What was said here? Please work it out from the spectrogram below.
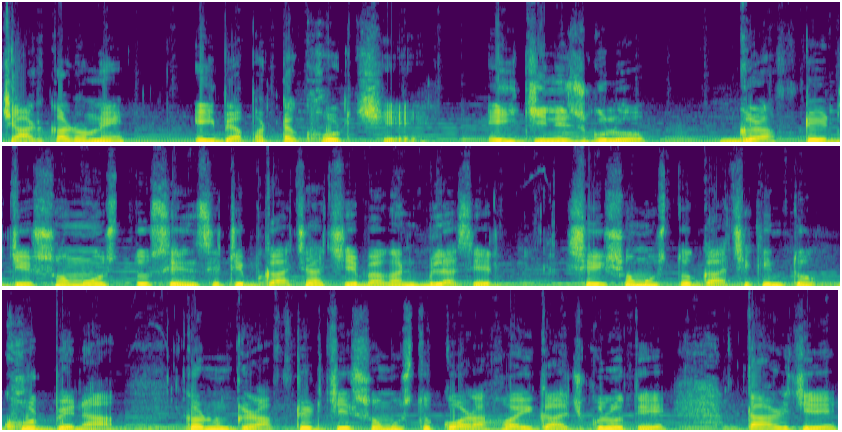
যার কারণে এই ব্যাপারটা ঘটছে। এই জিনিসগুলো গ্রাফটের যে সমস্ত সেনসিটিভ গাছ আছে বাগানবিলাসের সেই সমস্ত গাছে কিন্তু ঘটবে না। কারণ গ্রাফটের যে সমস্ত করা হয় গাছগুলোতে, তার যে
